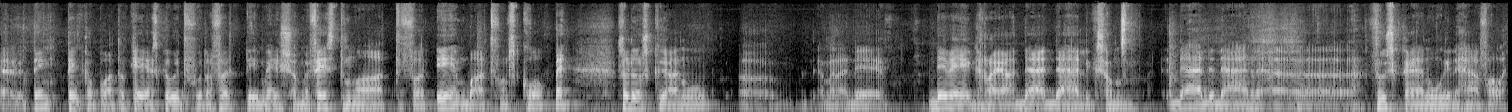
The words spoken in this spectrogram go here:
Eh, tänk, tänka på att okej, okay, jag ska utfodra 40 människor med festmat för enbart från skåpet, så då skulle jag nog, eh, jag menar det, det vägrar jag, det, det här liksom där det där uh, fuskar jag nog i det här fallet.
